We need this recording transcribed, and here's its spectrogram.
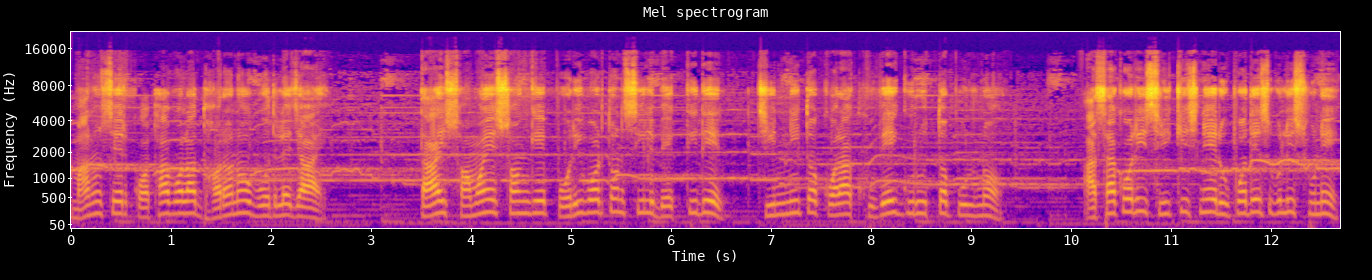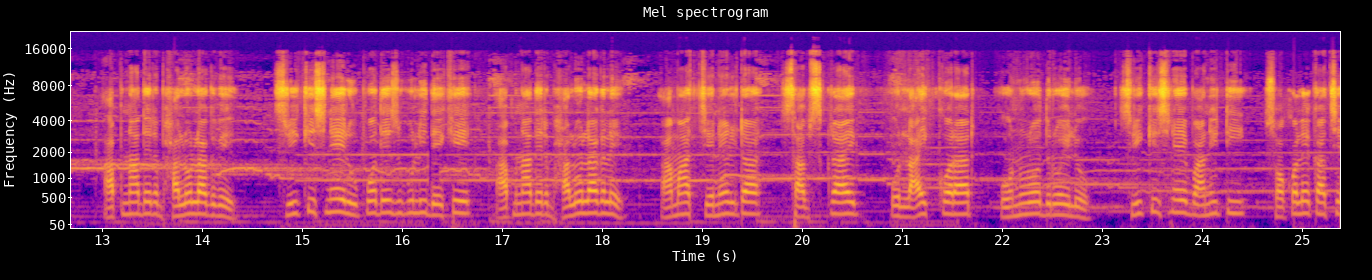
মানুষের কথা বলার ধরনও বদলে যায়। তাই সময়ের সঙ্গে পরিবর্তনশীল ব্যক্তিদের চিহ্নিত করা খুবই গুরুত্বপূর্ণ। আশা করি শ্রীকৃষ্ণের উপদেশগুলি শুনে আপনাদের ভালো লাগবে। শ্রীকৃষ্ণের উপদেশগুলি দেখে আপনাদের ভালো লাগলে আমার চ্যানেলটা সাবস্ক্রাইব ও লাইক করার অনুরোধ রইল। শ্রীকৃষ্ণের বাণীটি সকলের কাছে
